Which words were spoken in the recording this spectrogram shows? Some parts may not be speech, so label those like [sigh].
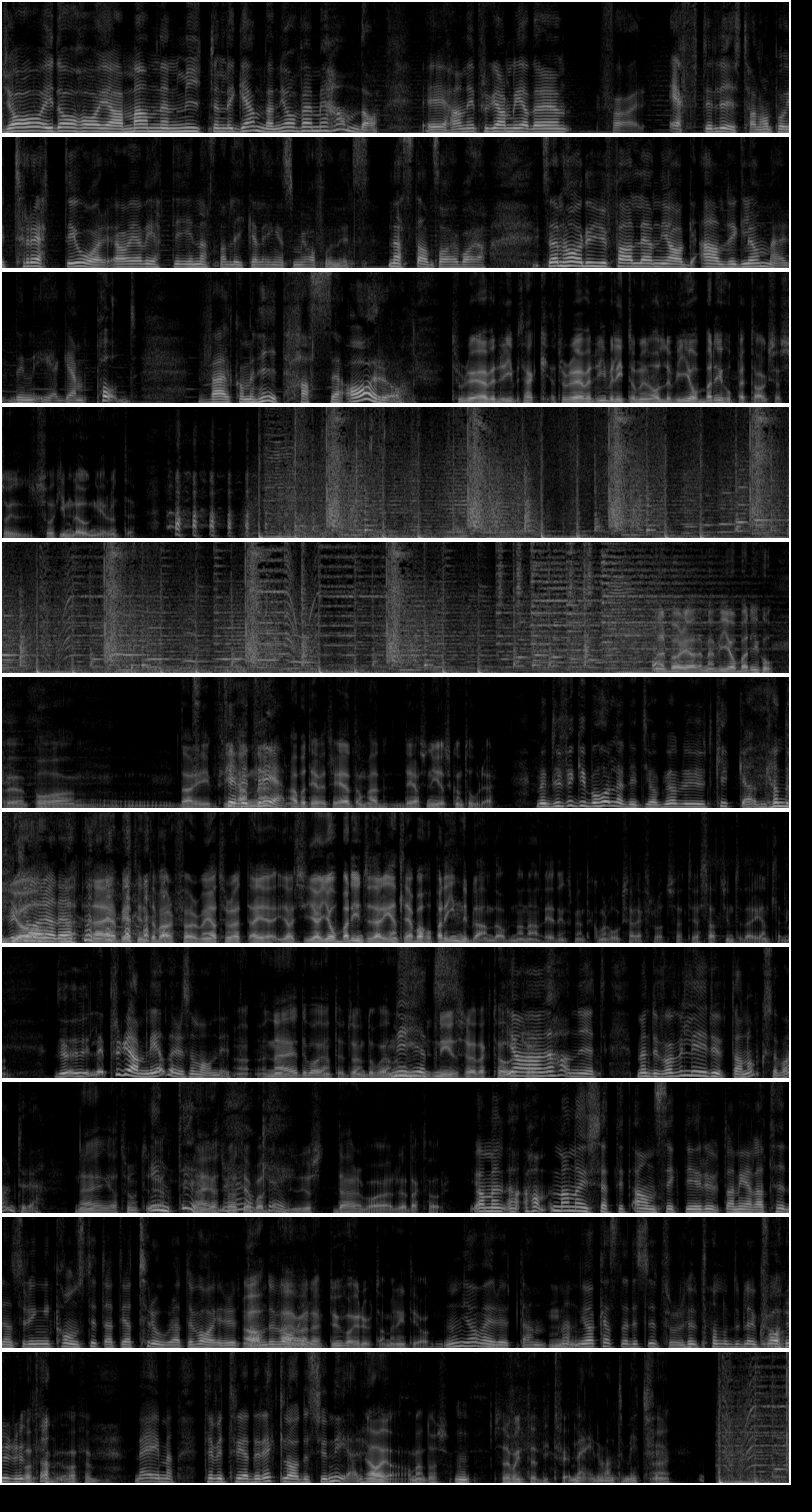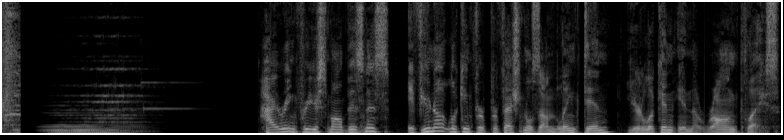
Ja, idag har jag mannen, myten, legenden. Ja, vem är han då? Eh, han är programledaren för Efterlyst. Han har hållit på i 30 år. Ja, jag vet, det är nästan lika länge som jag har funnits. Nästan sa jag bara. Sen har du ju fallen jag aldrig glömmer, din egen podd. Välkommen hit, Hasse Aro. Tror du överdriver, tack. Jag tror du överdriver lite om min ålder. Vi jobbade ihop ett tag så så, så himla ung är du inte. [laughs] När det började, men vi jobbade ihop eh, på mm, där i Frihamnen. TV3? Ja, på TV3. De hade deras nyhetskontor där. Men du fick ju behålla ditt jobb, jag blev utkickad. Kan du förklara ja, det? Nej, jag vet inte varför. Men jag tror att jag, jag, jag jobbade inte där egentligen. Jag bara hoppade in ibland av någon anledning som jag inte kommer ihåg så här efteråt. Så att jag satt ju inte där egentligen. Men, Du programledare som vanligt. ja, nej, det var jag inte. Utan då var jag Nyhets- Nyhets... nyhetsredaktör. Ja, jaha, nyhet. Men du var väl i rutan också, var du inte det? Nej, jag tror inte det. Inte? Nej, jag tror Nej, att jag okej. var, just där var jag redaktör. Ja, men man har ju sett ditt ansikte i rutan hela tiden så det är inget konstigt att jag tror att du var i rutan. Ja, du, nej, var men i... det- du var i rutan, men inte jag. Mm, jag var i rutan, men jag kastades ut från rutan och du blev kvar ja, i rutan. Varför, varför? Nej, men TV3 Direkt lades ju ner. Ja, ja, men då så. Så det var inte ditt fel. Mm. Nej, det var inte mitt fel. Nej. Hiring for your small business? If you're not looking for professionals on LinkedIn, you're looking in the wrong place.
